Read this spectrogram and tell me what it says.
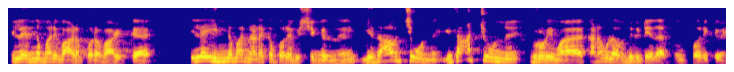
இல்ல இந்த மாதிரி வாழ போற வாழ்க்கை இல்ல இந்த மாதிரி நடக்க போற விஷயங்கள்னு ஏதாச்சும் ஒண்ணு ஏதாச்சும் ஒண்ணு இவருடைய ம- கனவுல வந்துகிட்டே தான் இருக்கும் இப்போ வரைக்குமே.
